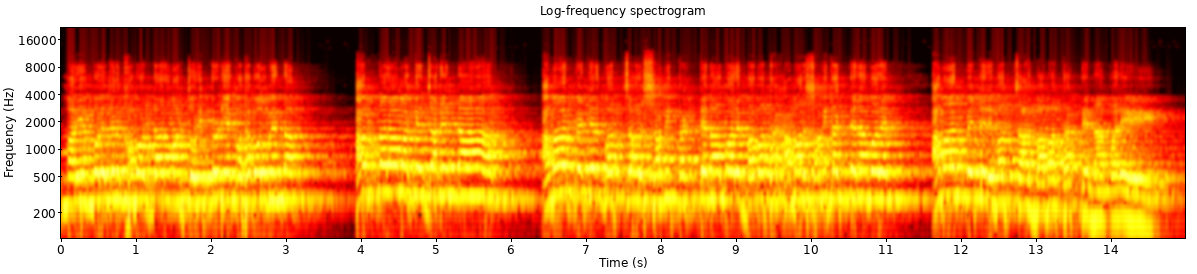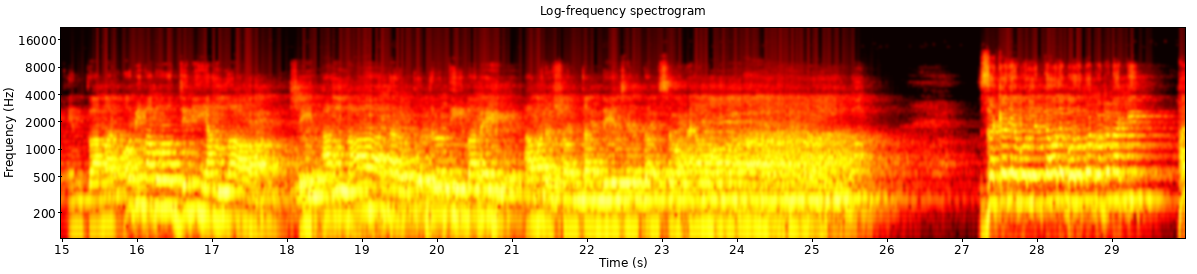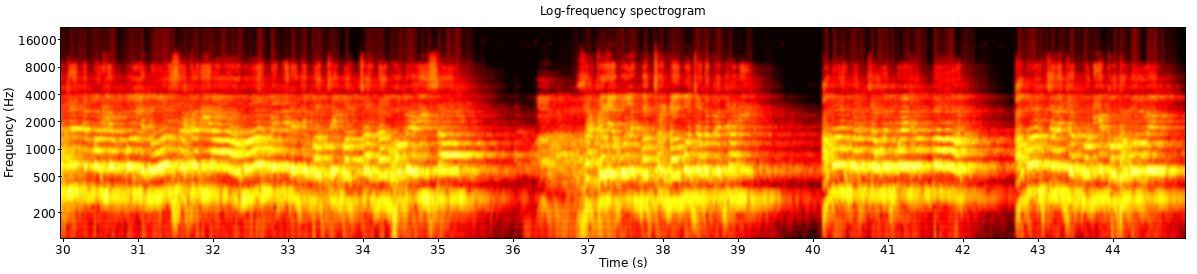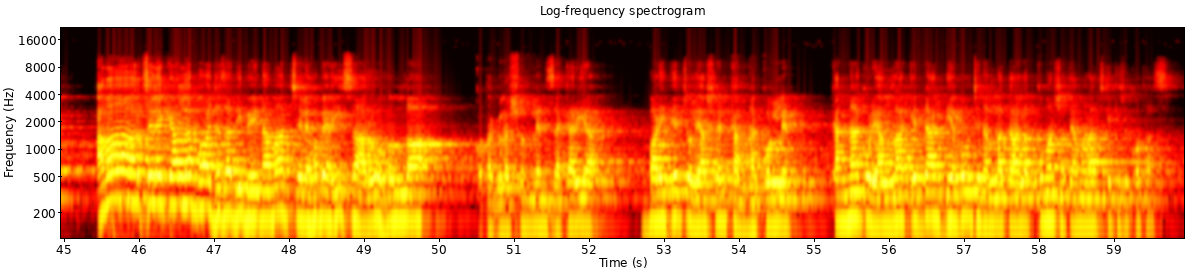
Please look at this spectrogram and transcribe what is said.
মারিয়াম বলেছেন, খবরদার, আমার চরিত্র নিয়ে কথা বলবেন না। আপনারা আমাকে জানেন না। আমার পেটের বাচ্চার স্বামী থাকতে না পারে, বাবা থাক, আমার স্বামী থাকতে না পারে। আমার পেটের বাচ্চার বাবা থাকতে না পারে। কিন্তু আমার অভিভাবক যিনি আল্লাহ, সেই আল্লাহ তার কুদরতি ভাবে আমার সন্তান দিয়েছেন জাকারিয়া বললেন, তাহলে বলো তো ঘটনা কি? হজরত মারিয়াম বললেন, ও জাকারিয়া, আমার পেটের যে বাচ্চা বাচ্চার নাম হবে ঈসা। জাকারিয়া বলেন, বাচ্চার নামও জনকে জানি। আমার বাচ্চা হবে পয়গম্বর। আমার ছেলে জন্ম নিয়ে কথা বলবে আমার ছেলেকে আল্লাহ মজাজা দিবেন। আমার ছেলে হবে ঈসা রোহল্লা কথাগুলো শুনলেন জাকারিয়া। বাড়িতে চলে আসলেন, কান্না করলেন। কান্না করে আল্লাহকে ডাক দিয়ে বলছেন, আল্লাহ তাআলা, তোমার সাথে আমার আজকে কিছু কথা আছে।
